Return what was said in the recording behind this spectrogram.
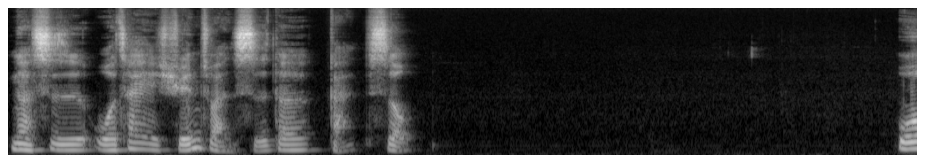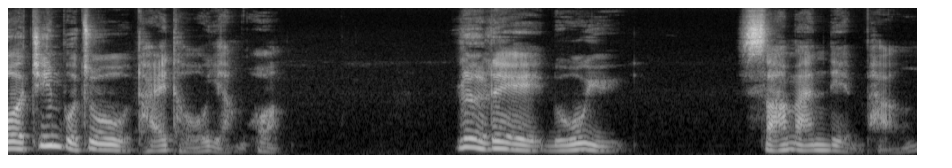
那是我在旋转时的感受。我禁不住抬头仰望，热泪如雨洒满脸庞。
